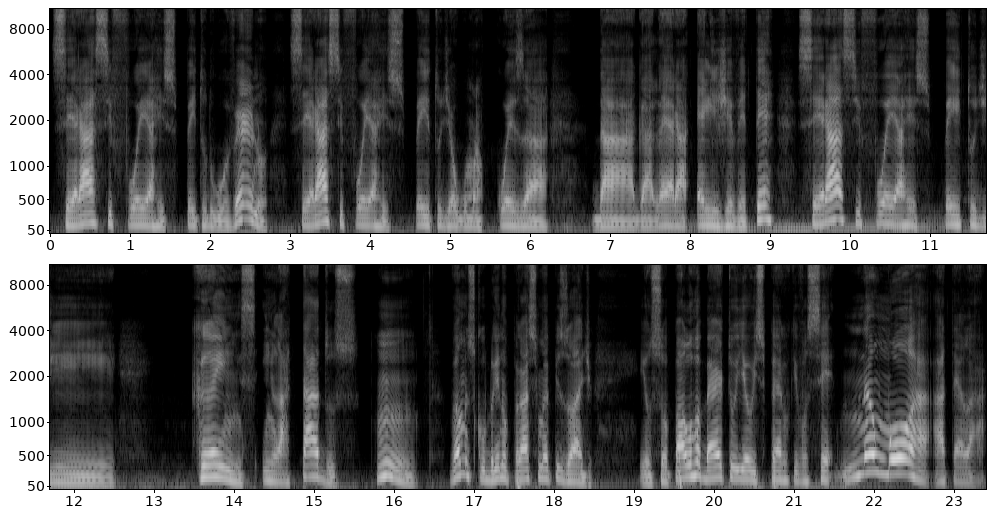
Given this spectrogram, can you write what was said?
Será se foi a respeito do governo? Será se foi a respeito de alguma coisa da galera LGBT? Será se foi a respeito de cães enlatados? Hum, vamos descobrir no próximo episódio. Eu sou Paulo Roberto e eu espero que você não morra até lá.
